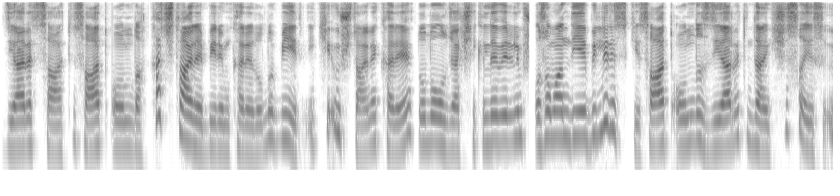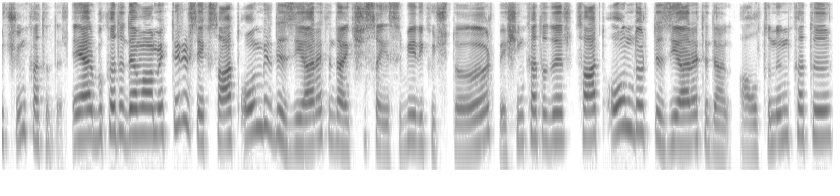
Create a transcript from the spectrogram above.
ziyaret saati saat 10'da kaç tane birim kare dolu? 1, 2, 3 tane kare dolu olacak şekilde verilmiş. O zaman diyebiliriz ki saat 10'da ziyaret eden kişi sayısı 3'ün katıdır. Eğer bu katı devam ettirirsek saat 11'de ziyaret eden kişi sayısı 1, 2, 3, 4, 5'in katıdır. Saat 14'te ziyaret eden 6'nın katı,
